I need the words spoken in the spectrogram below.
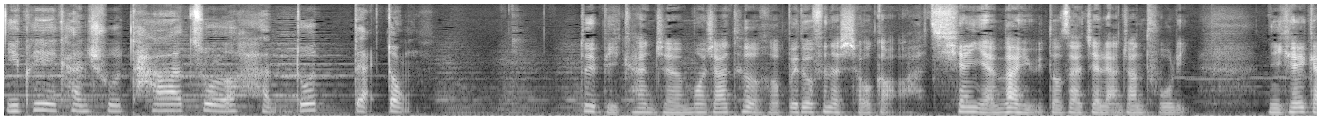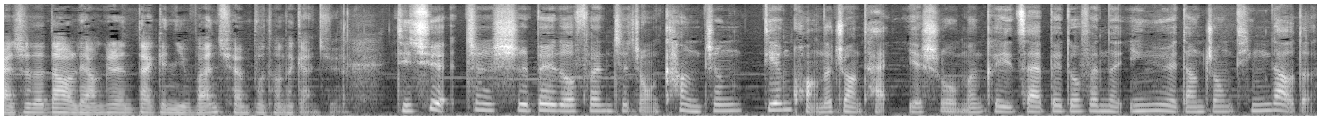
你可以看出他做了很多改动。对比看着莫扎特和贝多芬的手稿啊，千言万语都在这两张图里，你可以感受得到两个人带给你完全不同的感觉。的确，正是贝多芬这种抗争、癫狂的状态，也是我们可以在贝多芬的音乐当中听到的。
